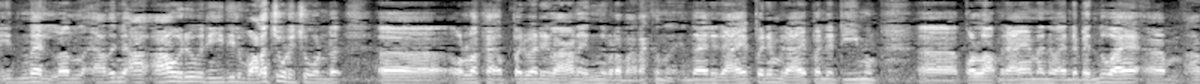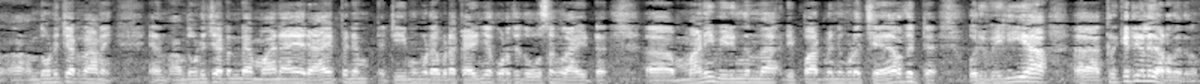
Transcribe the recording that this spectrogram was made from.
ഇന്ന് അതിന് ആ- ഒരു രീതിയിൽ വളച്ചൊടിച്ചുകൊണ്ട് ഉള്ള പരിപാടികളാണ് ഇന്ന് ഇവിടെ നടക്കുന്നത്. എന്തായാലും രായപ്പനും രായപ്പന്റെ ടീമും കൊള്ളാം. രായണ്ണനും എന്റെ ബന്ധുവായ അന്തോണിച്ചേട്ടനാണ്. അന്തോണിച്ചേട്ടന്റെ മകനായ രായപ്പനും ടീമും കൂടെ ഇവിടെ കഴിഞ്ഞ കുറച്ച് ദിവസങ്ങളായിട്ട് മണി വിഴുങ്ങുന്ന ഡിപ്പാർട്ട്മെന്റും കൂടെ ചേർന്നിട്ട് ഒരു വലിയ ക്രിക്കറ്റ് കളി നടന്നിരുന്നു.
